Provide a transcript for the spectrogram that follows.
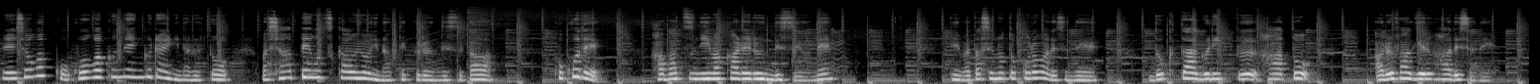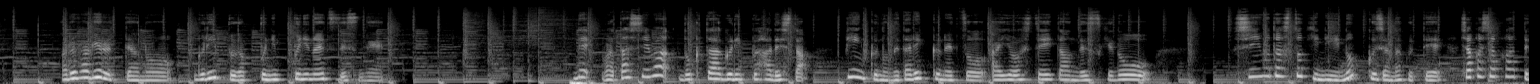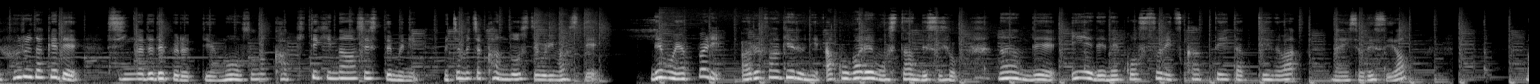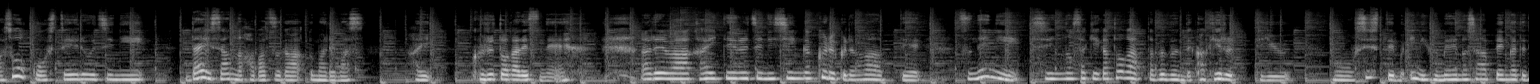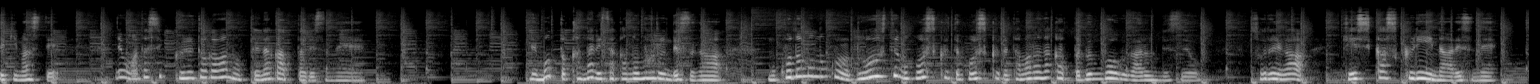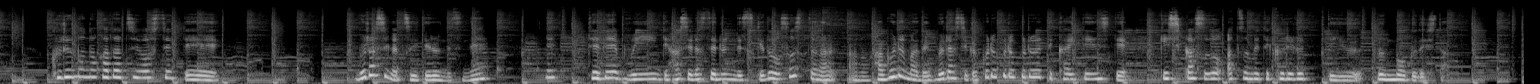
で小学校高学年ぐらいになると、まあ、シャーペンを使うようになってくるんですがここで派閥に分かれるんですよね。で私のところはですねドクターグリップ派とアルファゲル派でしたね。アルファゲルってあのグリップがプニップニのやつですね。で私はドクターグリップ派でした。ピンクのメタリックのやつを愛用していたんですけど芯を出す時にノックじゃなくてシャカシャカって振るだけで芯が出てくるっていうもうその画期的なシステムにめちゃめちゃ感動しておりまして。でもやっぱりアルファゲルに憧れもしたんですよ。なんで家でねこっそり使っていたっていうのは内緒ですよ。まあそうこうしているうちに第3の派閥が生まれます。はい。クルトガですね。あれは書いているうちに芯がくるくる回って常に芯の先が尖った部分で書けるっていうもうシステム意味不明のシャーペンが出てきまして。でも私クルト側乗ってなかったですね。でもっとかなり遡るんですがもう子供の頃どうしても欲しくて欲しくてたまらなかった文房具があるんですよ。それが消しカスクリーナーですね。車の形をしててブラシがついてるんですね。で手でブイーンって走らせるんですけどそしたらあの歯車でブラシがくるくるくるって回転して消しカスを集めてくれるっていう文房具でした。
